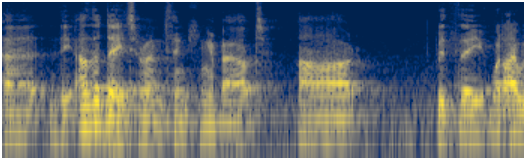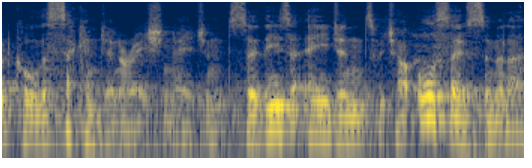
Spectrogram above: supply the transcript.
uh, the other data I'm thinking about are with the, what I would call the second generation agents. So these are agents which are also similar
